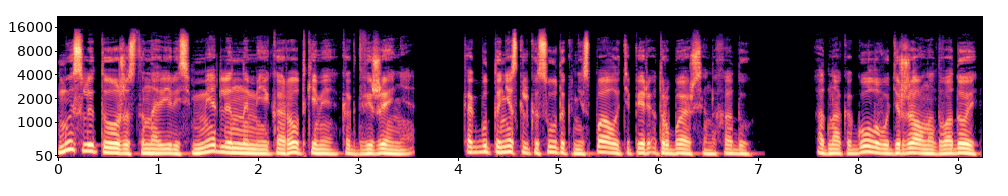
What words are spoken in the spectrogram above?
Мысли тоже становились медленными и короткими, как движение. Как будто несколько суток не спал, и теперь отрубаешься на ходу. Однако голову держал над водой,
